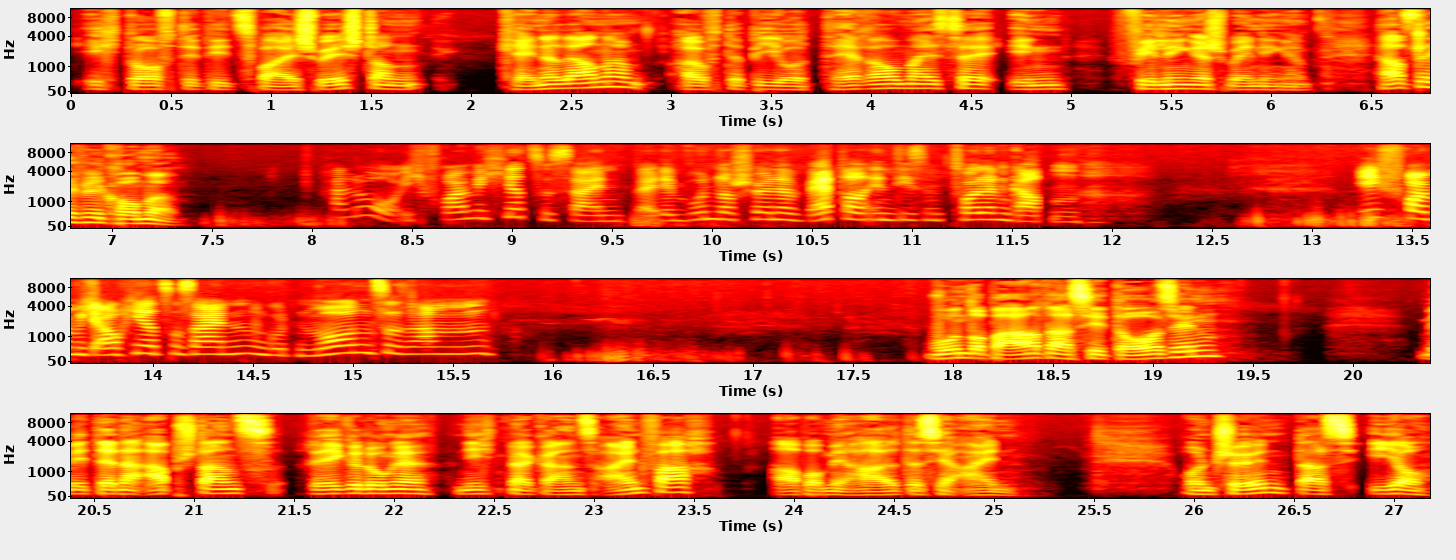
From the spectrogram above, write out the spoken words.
Ich durfte die zwei Schwestern kennenlernen auf der Bioterra-Messe in Villingen-Schwenningen. Herzlich willkommen. Hallo, ich freue mich hier zu sein, bei dem wunderschönen Wetter in diesem tollen Garten. Ich freue mich auch hier zu sein. Guten Morgen zusammen. Wunderbar, dass Sie da sind. Mit den Abstandsregelungen nicht mehr ganz einfach, aber wir halten sie ein. Und schön, dass ihr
